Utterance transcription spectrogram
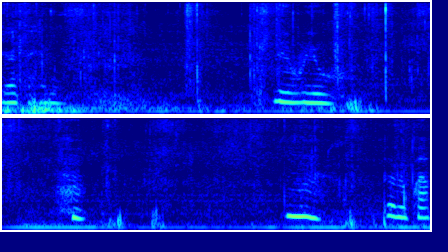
อยากจะให้ดู วิววิวต้นลูกพับ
